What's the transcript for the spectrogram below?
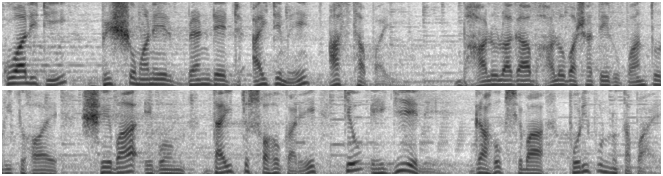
কোয়ালিটি বিশ্বমানের ব্র্যান্ডেড আইটেমে আস্থা পাই। ভালো লাগা, ভালোবাসাতে রূপান্তরিত হয় সেবা এবং দায়িত্ব সহকারে কেউ এগিয়ে এলে গ্রাহক সেবা পরিপূর্ণতা পায়।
